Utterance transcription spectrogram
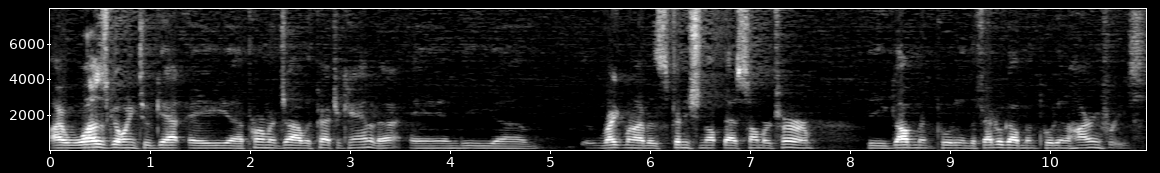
I was going to get a uh, permanent job with Petro-Canada, and the um right when I was finishing up that summer term, the government put in, the federal government put in a hiring freeze,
